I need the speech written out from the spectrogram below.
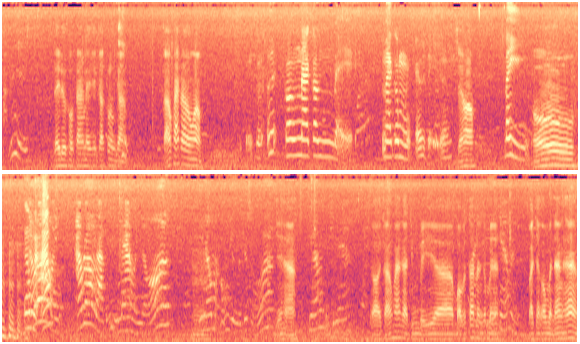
phẩm gì? Đây đưa khẩu trang đây cho cất luôn cho. Áo khoác đó luôn không? Con nay con đẻ. Nay con mặc áo đẻ đẹp không? Đây ồ. Con mặc áo áo đó là của chị Na hồi nhỏ. Ừ, áo mà không vừa cho sữa. Vậy hả? Chị Na. Rồi áo khoác ra chuẩn bị uh, bò bít tết lên các này. Ba cha con mình ăn ha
